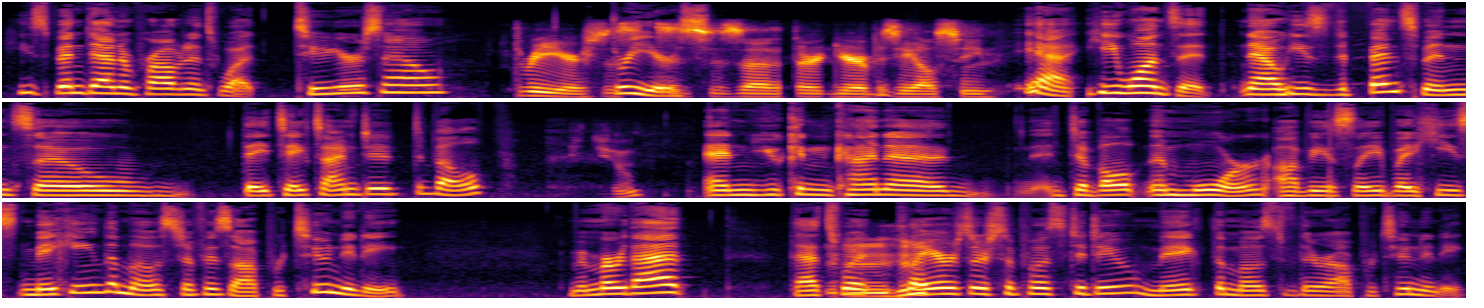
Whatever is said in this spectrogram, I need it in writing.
He's been down in Providence what two years now? Three years. This- Three years. This is uh, a third year of his ELC. Yeah, he wants it. Now he's a defenseman, so they take time to develop, do. and you can kind of develop them more, obviously. But he's making the most of his opportunity. Remember that? That's what Mhm. players are supposed to do: make the most of their opportunity.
